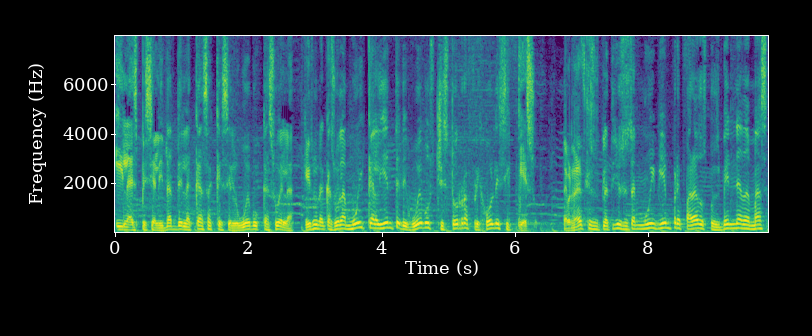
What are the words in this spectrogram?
y la especialidad de la casa que es el huevo cazuela, que es una cazuela muy caliente de huevos, chistorra, frijoles y queso. La verdad es que sus platillos están muy bien preparados, pues ven nada más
